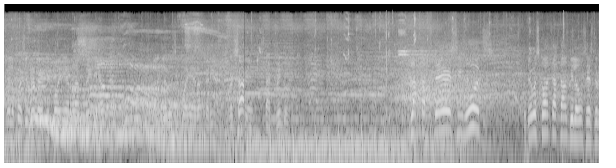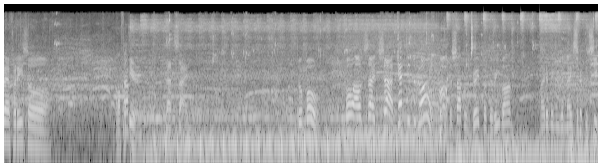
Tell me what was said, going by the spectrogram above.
Well, of course, yung return ni Poy Eram really helped them. Naglaro si Poy Eram kanina. Rashad and Stan Pringle. Blocked upstairs si Woods. But there was contact down below, says the referee, so Off here, that side. To Mo. Mo outside shot. Gets it to go. The shot was great, but the rebound might have been even nicer to see.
